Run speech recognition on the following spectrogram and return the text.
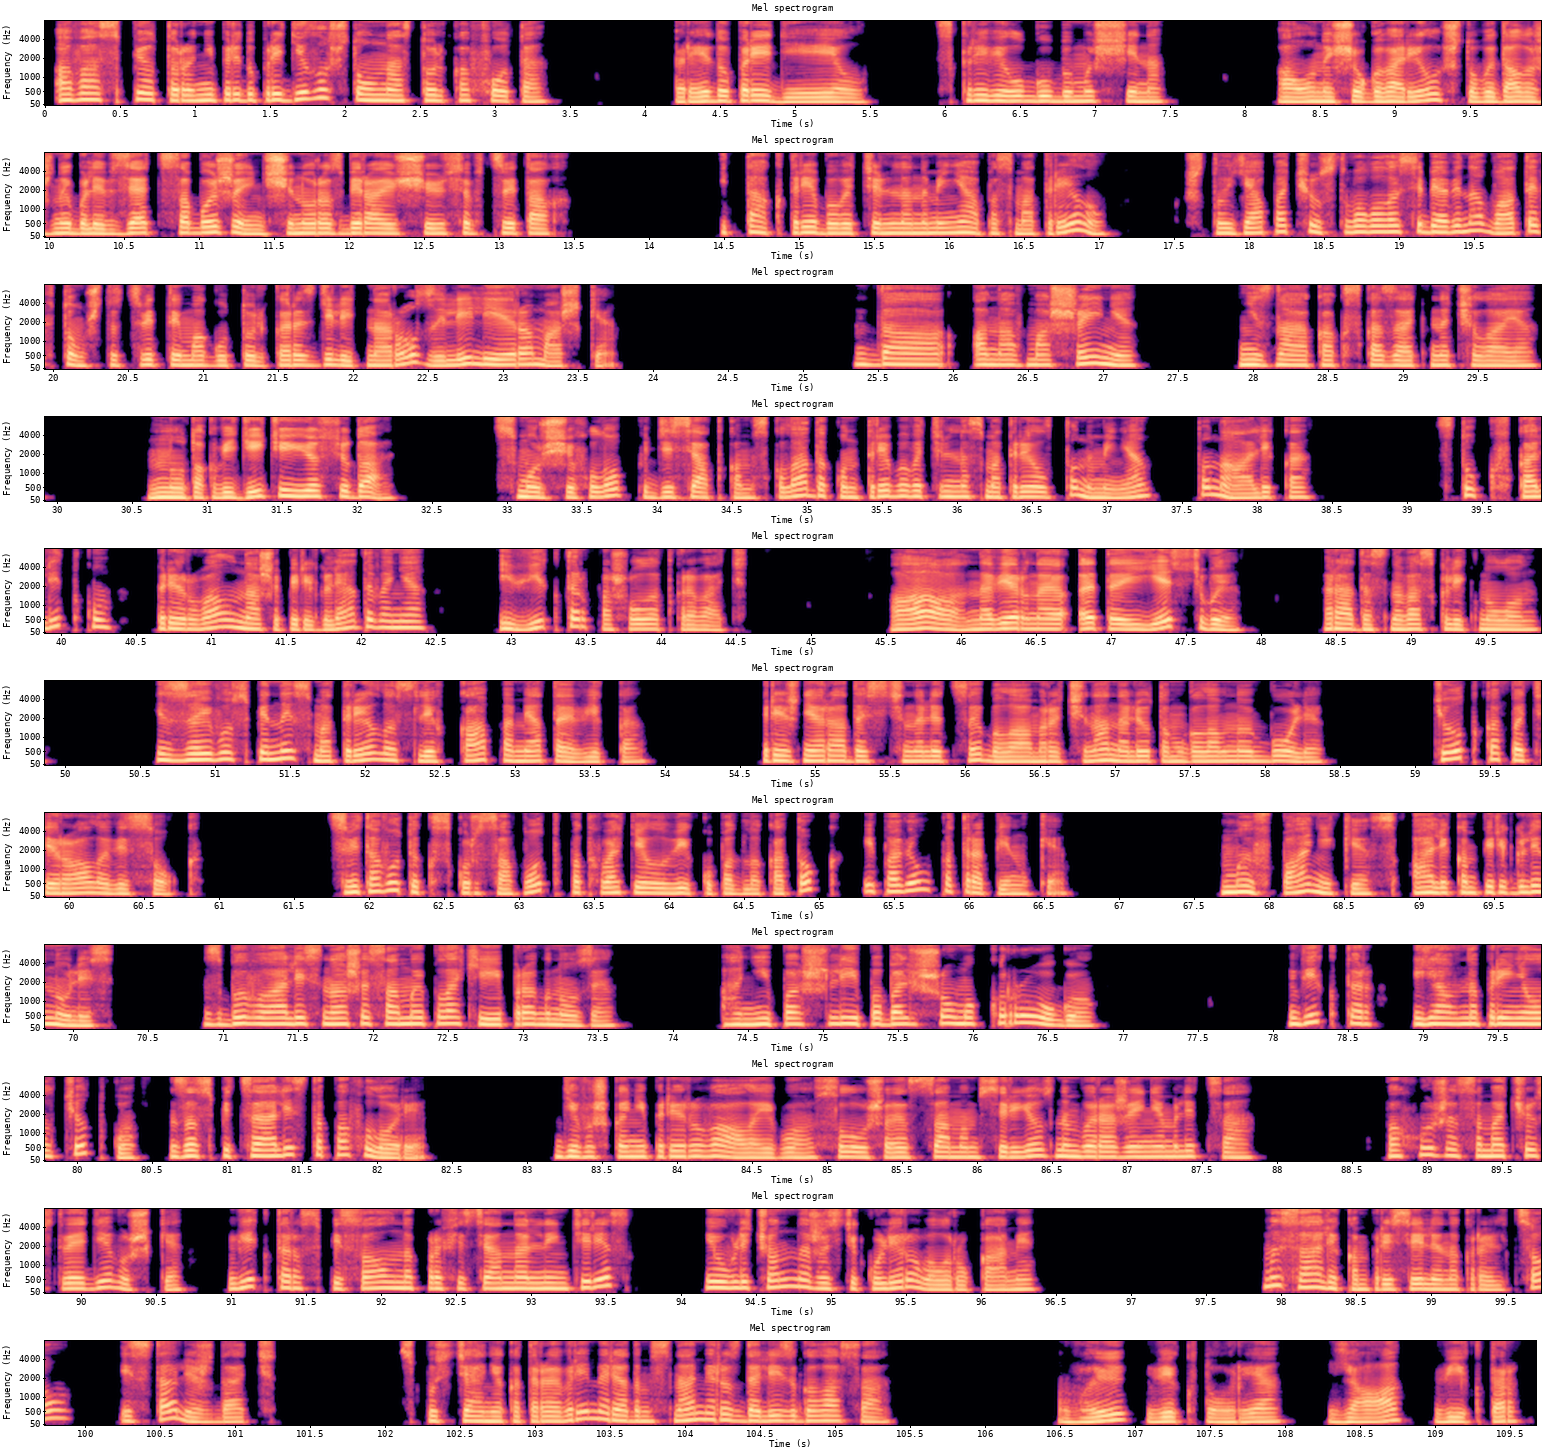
«А вас Петр не предупредил, что у нас только фото?» «Предупредил», — скривил губы мужчина. «А он еще говорил, что вы должны были взять с собой женщину, разбирающуюся в цветах». И так требовательно на меня посмотрел, что я почувствовала себя виноватой в том, что цветы могу только разделить на розы, лилии и ромашки. «Да, она в машине», не знаю, как сказать, начала я. «Ну так ведите ее сюда!» Сморщив лоб десятком складок, он требовательно смотрел то на меня, то на Алика. Стук в калитку прервал наше переглядывание, и Виктор пошел открывать. «А, наверное, это и есть вы?» радостно воскликнул он. Из-за его спины смотрела слегка помятая Вика. Прежняя радость на лице была омрачена налетом головной боли. Тетка потирала висок. Цветовод-экскурсовод подхватил Вику под локоток и повел по тропинке. Мы в панике с Аликом переглянулись. Сбывались наши самые плохие прогнозы. Они пошли по большому кругу. Виктор явно принял тетку за специалиста по флоре. Девушка не прерывала его, слушая с самым серьезным выражением лица. Похоже, самочувствие девушки Виктор списал на профессиональный интерес и увлеченно жестикулировал руками. Мы с Аликом присели на крыльцо и стали ждать. Спустя некоторое время рядом с нами раздались голоса. «Вы Виктория, я Виктор.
